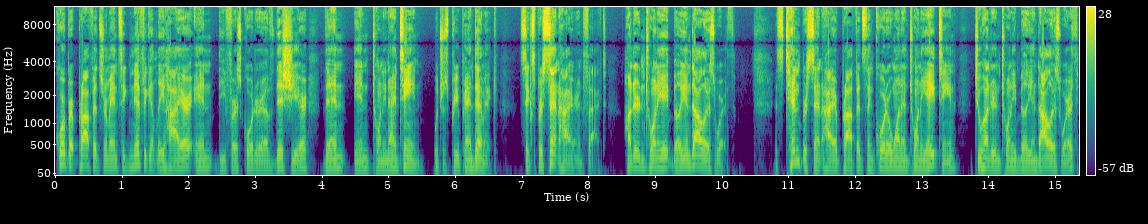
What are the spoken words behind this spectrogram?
corporate profits remain significantly higher in the first quarter of this year than in 2019, which was pre pandemic. 6% higher, in fact. $128 billion worth. It's 10% higher profits than quarter one in 2018, $220 billion worth,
